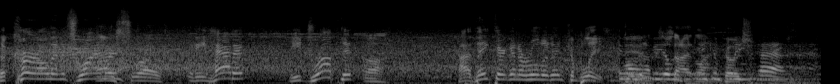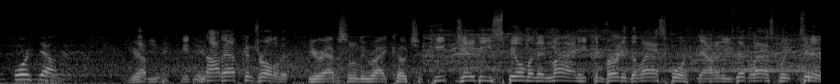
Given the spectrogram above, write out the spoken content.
The curl, and it's Reimers. Nice throw. And he had it. He dropped it. Oh, I think they're going to rule it incomplete. On the the field incomplete Coach. pass. Fourth down. You're, Yep. you- He did not have control of it. you're absolutely right, Coach. Keep J.D. Spielman in mind. He converted the last fourth down, and he did last week too.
